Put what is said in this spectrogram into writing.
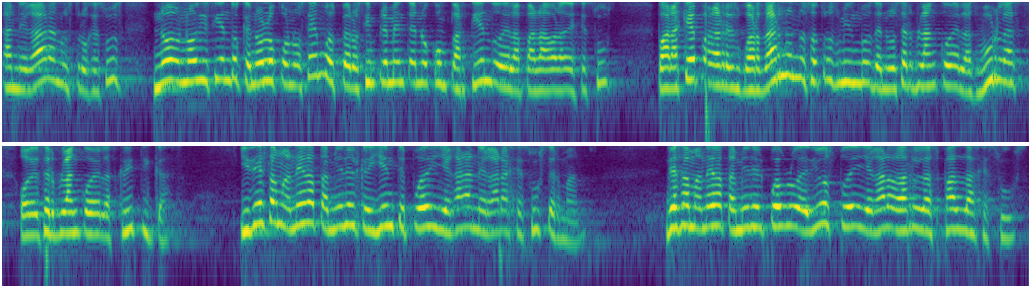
a, negar a nuestro Jesús, no, no diciendo que no lo conocemos, pero simplemente no compartiendo de la palabra de Jesús. ¿Para qué? Para resguardarnos nosotros mismos de no ser blanco de las burlas o de ser blanco de las críticas. Y de esa manera también el creyente puede llegar a negar a Jesús, hermanos. De esa manera también el pueblo de Dios puede llegar a darle la espalda a Jesús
